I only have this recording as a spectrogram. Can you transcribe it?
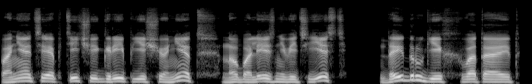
понятия птичий грипп еще нет, но болезни ведь есть, да и других хватает.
